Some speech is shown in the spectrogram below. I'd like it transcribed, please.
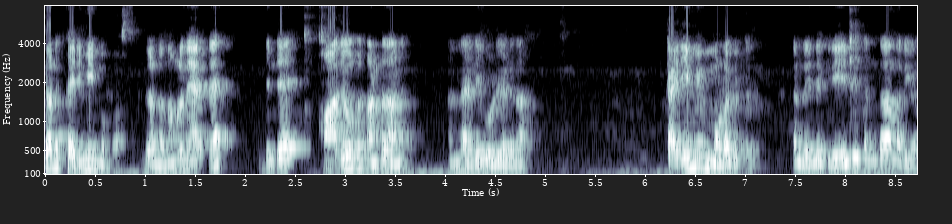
ഇതാണ് കരിമീൻ മപ്പാസ്. ഇതുണ്ടോ നമ്മൾ നേരത്തെ ഇതിന്റെ പാചകമൊക്കെ കണ്ടതാണ്. നല്ല അടിപൊളിയായിട്ടാ. കരിമീൻ മുളക് കിട്ടുന്നത് കണ്ടോ? ഇതിന്റെ ഗ്രേവി ഒക്കെ എന്താണെന്നറിയോ.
